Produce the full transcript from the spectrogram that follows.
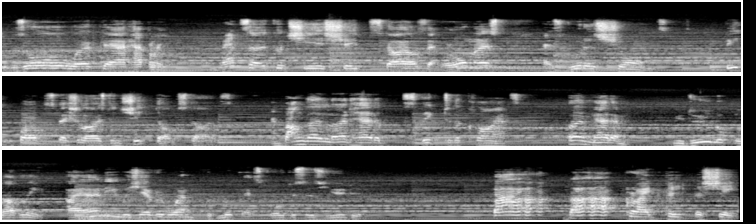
it was all worked out happily. Ratso could shear sheep styles that were almost as good as Sean's. Big Bob specialised in sheepdog styles, and Bungo learned how to speak to the clients. Oh, madam, you do look lovely. I only wish everyone could look as gorgeous as you do. Bah, bah, cried Pete the sheep.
